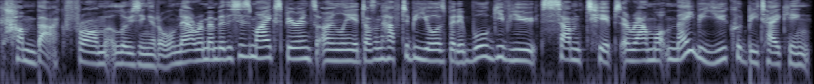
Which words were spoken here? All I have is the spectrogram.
come back from losing it all. Now, remember, this is my experience only. It doesn't have to be yours, but it will give you some tips around what maybe you could be taking,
